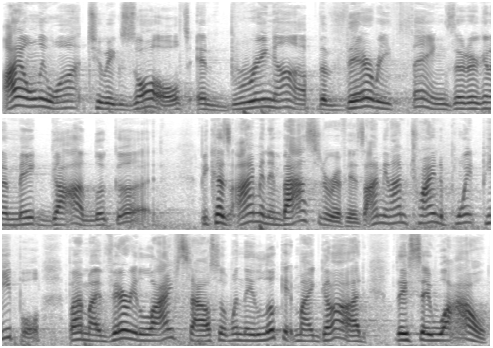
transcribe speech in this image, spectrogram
I only want to exalt and bring up the very things that are going to make God look good. Because I'm an ambassador of His. I mean, I'm trying to point people by my very lifestyle so when they look at my God, they say, wow,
